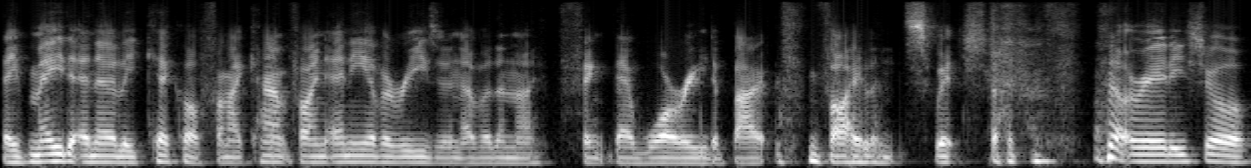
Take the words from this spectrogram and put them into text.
They've made it an early kickoff, and I can't find any other reason other than I think they're worried about violence, which I'm not really sure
